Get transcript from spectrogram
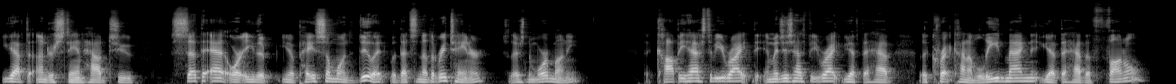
you have to understand how to set the ad or either you know pay someone to do it, but that's another retainer, so there's no more money. The copy has to be right, the images have to be right. You have to have the correct kind of lead magnet. You have to have a funnel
